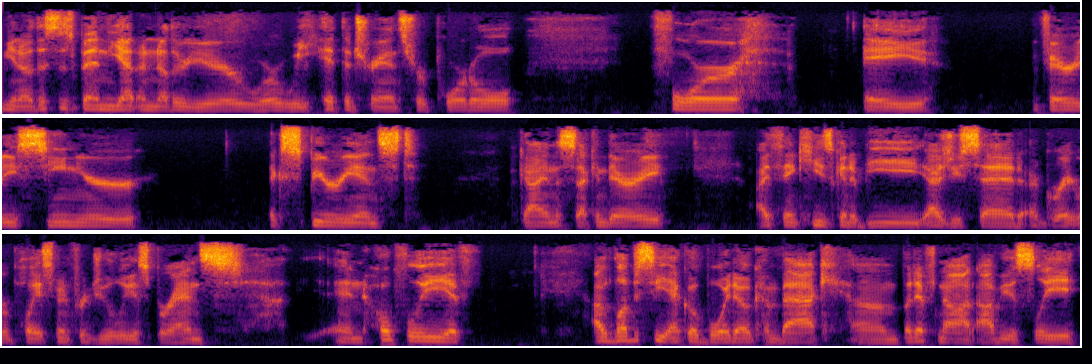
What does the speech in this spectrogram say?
you know, this has been yet another year where we hit the transfer portal for a very senior, experienced guy in the secondary. I think he's going to be, as you said, a great replacement for Julius Brents. And hopefully, if I would love to see Ekow Boye-Doe come back, um, but if not, obviously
